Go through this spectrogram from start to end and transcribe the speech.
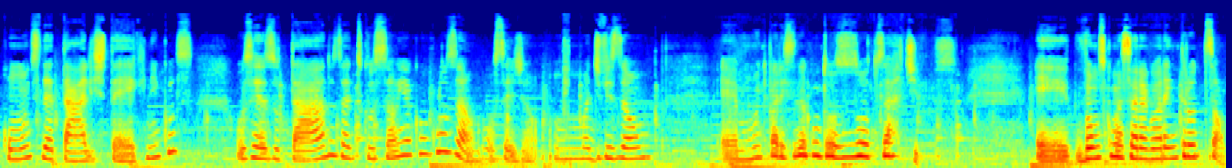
com muitos detalhes técnicos, os resultados, a discussão e a conclusão, ou seja, uma divisão é, muito parecida com todos os outros artigos. É, vamos começar agora a introdução.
